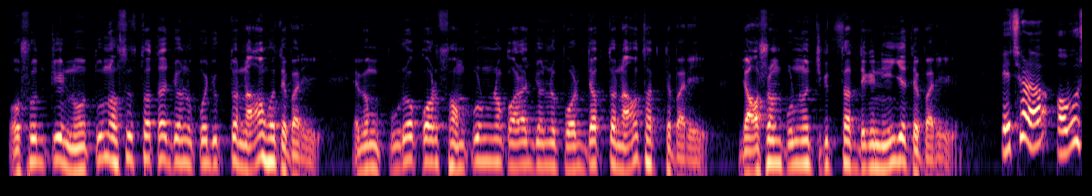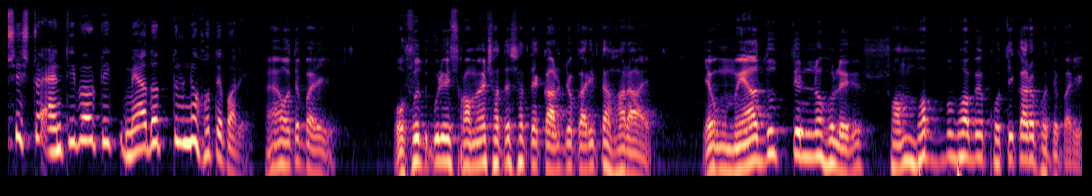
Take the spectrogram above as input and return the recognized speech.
ওষুধটি নতুন অসুস্থতার জন্য উপযুক্ত নাও হতে পারে এবং পুরো কর সম্পূর্ণ করার জন্য পর্যাপ্ত নাও থাকতে পারে যা অসম্পূর্ণ চিকিৎসার দিকে নিয়ে যেতে পারে। এছাড়া অবশিষ্ট অ্যান্টিবায়োটিক মেয়াদোত্তীর্ণ হতে পারে। হ্যাঁ হতে পারে। ওষুধগুলি সময়ের সাথে সাথে কার্যকারিতা হারায় এবং মেয়াদ উত্তীর্ণ হলে সম্ভাব্যভাবে ক্ষতিকারক হতে পারে।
